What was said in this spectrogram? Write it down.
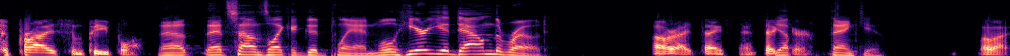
surprise some people. Now, that sounds like a good plan. We'll hear you down the road. All right, thanks, Dan. Take yep. care. Thank you. Bye bye.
